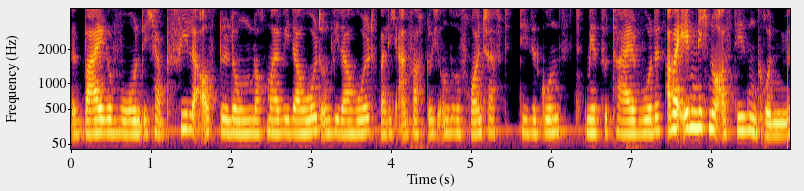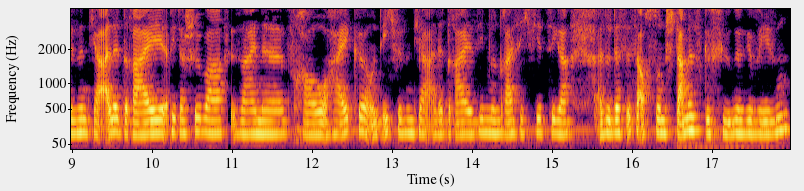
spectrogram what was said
äh, beigewohnt. Ich habe viele Ausbildungen nochmal wiederholt und wiederholt, weil ich einfach durch unsere Freundschaft diese Gunst mir zuteil wurde. Aber eben nicht nur aus diesen Gründen. Wir sind ja alle drei, Peter Schöber, seine Frau Heike und ich, wir sind ja alle drei 37, 40er. Also das ist auch so ein Stammesgefüge gewesen.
